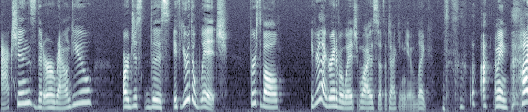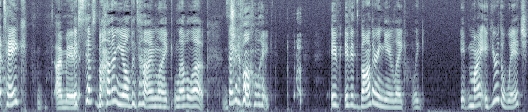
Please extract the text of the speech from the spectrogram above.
actions that are around you are just this. If you're the witch, first of all, if you're that great of a witch, why is stuff attacking you? Like, I mean, hot take. I mean, if stuff's bothering you all the time, like level up. Second of all, like if if it's bothering you, like like it might if you're the witch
